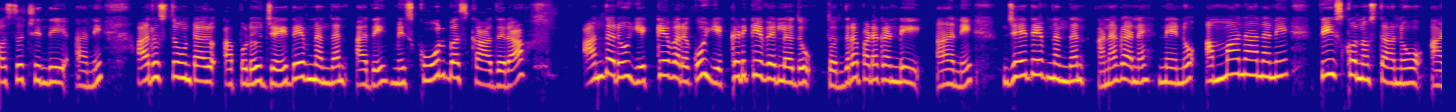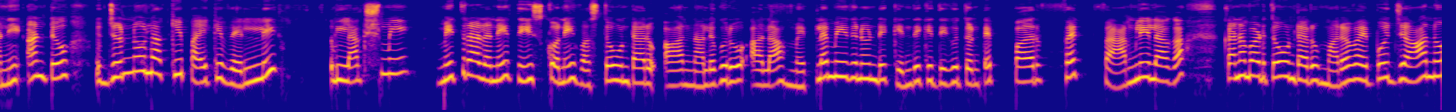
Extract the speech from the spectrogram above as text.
బస్ వచ్చింది అని అరుస్తూ ఉంటారు. అప్పుడు జయదేవ్ నందన్ అది మీ స్కూల్ బస్ కాదురా. అందరూ ఎక్కే వరకు ఎక్కడికి వెళ్ళదు. తొందరపడకండి అని జయదేవ్ నందన్ అనగానే నేను అమ్మా నాన్నని తీసుకొని వస్తాను అని అంటూ జున్నులకి పైకి వెళ్ళి లక్ష్మి మిత్రాలని తీసుకొని వస్తూ ఉంటారు. ఆ నలుగురు అలా మెట్ల మీద నుండి కిందికి దిగుతుంటే పర్ఫెక్ట్ ఫ్యామిలీ లాగా కనబడుతూ ఉంటారు. మరోవైపు జాను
